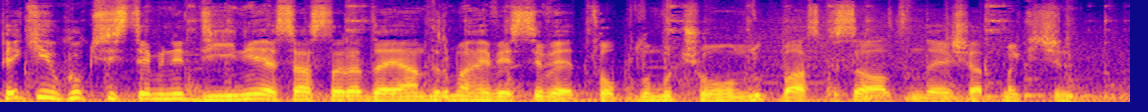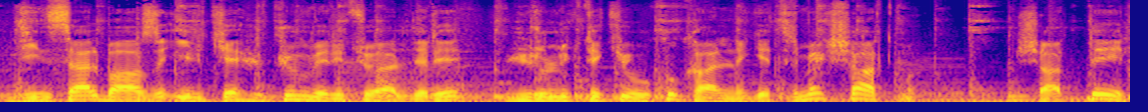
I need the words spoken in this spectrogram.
Peki hukuk sistemini dini esaslara dayandırma hevesi ve toplumu çoğunluk baskısı altında yaşatmak için dinsel bazı ilke, hüküm ve ritüelleri yürürlükteki hukuk haline getirmek şart mı? Şart değil.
